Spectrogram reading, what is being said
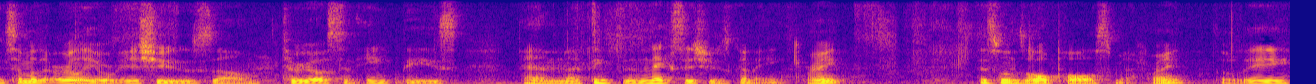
In some of the earlier issues, um, Terry Austin inked these, and I think the next issue is going to ink, right? This one's all Paul Smith, right? So they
